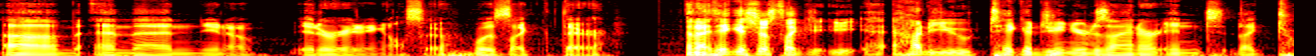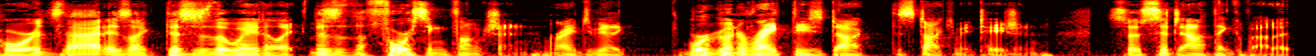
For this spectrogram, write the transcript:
Um, and then you know iterating also was like there. And i think it's just like how do you take a junior designer into like towards that is like this is the way to like this is the forcing function right? To be like we're going to write these doc this documentation. So sit down and think about it.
